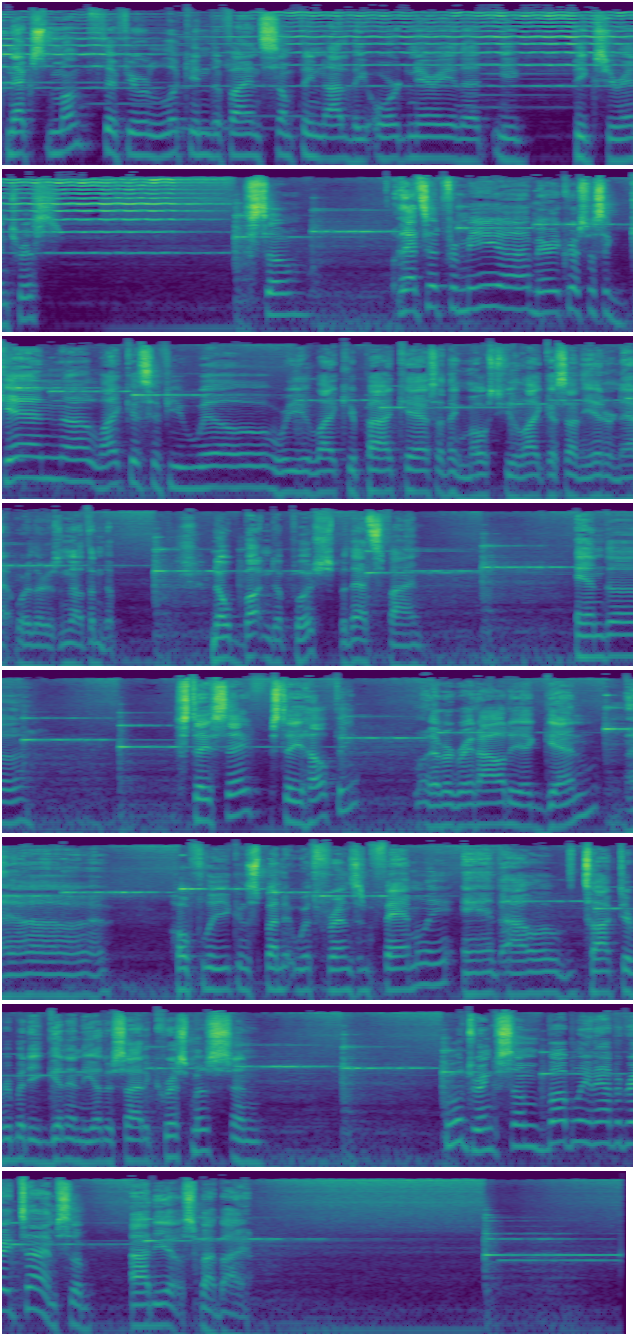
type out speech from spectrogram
next month if you're looking to find something out of the ordinary that piques your interest. So that's it for me. Uh, Merry Christmas again. Uh, like us if you will, where you like your podcast. I think most of you like us on the internet where there's nothing to, no button to push, but that's fine. And uh, stay safe, stay healthy have a great holiday again. Uh, hopefully, you can spend it with friends and family. And I'll talk to everybody again on the other side of Christmas. And we'll drink some bubbly and have a great time. So, adios. Bye bye.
